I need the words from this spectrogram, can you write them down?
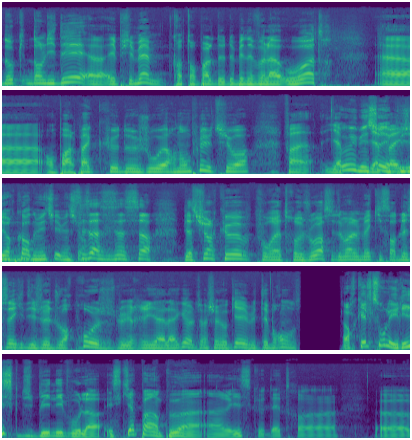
Donc dans l'idée, euh, et puis même quand on parle de, de bénévolat ou autre, euh, on parle pas que de joueurs non plus, tu vois. Enfin, il y a, oui, bien sûr, il y a plusieurs une- corps de métier, bien sûr. C'est ça, c'est ça, c'est ça. Bien sûr que pour être joueur, si demain le mec qui sort de l'essai et qui dit je vais être joueur pro, je lui ris à la gueule, tu vois, je fais ok, mais t'es bronze. Alors, quels sont les risques du bénévolat? Est-ce qu'il n'y a pas un peu un, un risque d'être euh, euh,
